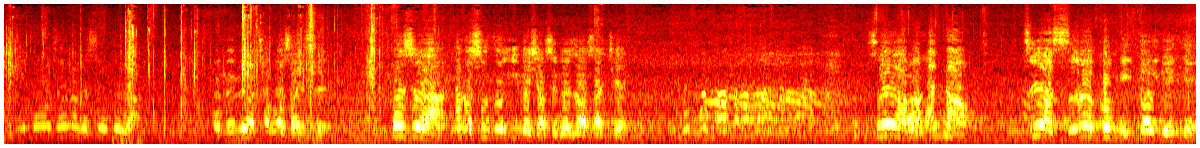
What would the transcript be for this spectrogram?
骑摩托车那个速度啊，我们没有超过三十，但是啊，那个速度一个小时可以绕三圈。所以我们环岛只有十二公里多一点点。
